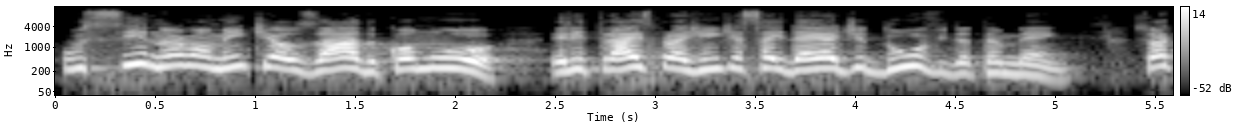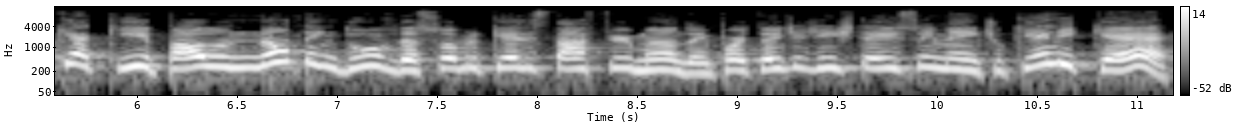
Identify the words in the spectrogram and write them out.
o se normalmente é usado como ele traz para a gente essa ideia de dúvida também. Só que aqui, Paulo não tem dúvida sobre o que ele está afirmando, é importante a gente ter isso em mente. O que ele quer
